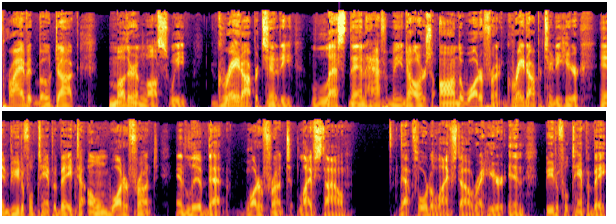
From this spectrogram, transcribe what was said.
private boat dock, mother in law suite. Great opportunity, less than half a million dollars on the waterfront. Great opportunity here in beautiful Tampa Bay to own waterfront and live that waterfront lifestyle that Florida lifestyle right here in beautiful Tampa Bay.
